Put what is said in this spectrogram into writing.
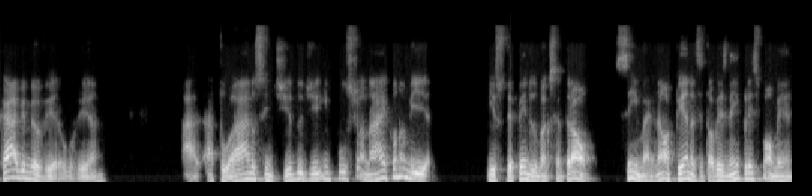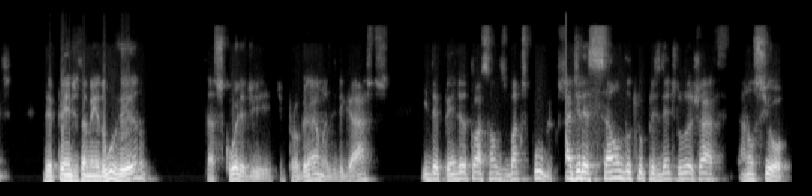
Cabe, meu ver, ao governo atuar no sentido de impulsionar a economia. Isso depende do Banco Central? Sim, mas não apenas e talvez nem principalmente. Depende também do governo, da escolha de, de programas e de gastos, e depende da atuação dos bancos públicos. A direção do que o presidente Lula já anunciou.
